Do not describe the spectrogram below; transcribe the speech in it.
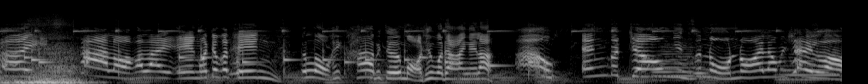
ไอ้ข้าหลอกอะไรเองวะเจ้ากระทิง ก็หลอกให้ข้าไปเจอหมอเทวดาไงล่ะ อ้าว เอ็งก็เจอองค์หญิงสโหนน้อยแล้วไม่ใช่เหรอ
